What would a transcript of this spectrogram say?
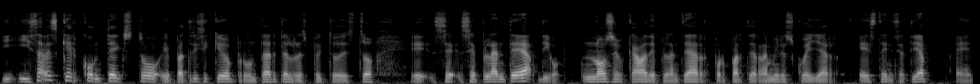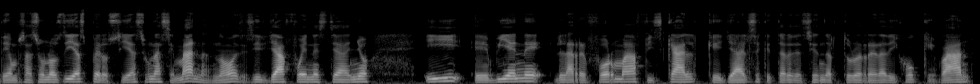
y, sabes que el contexto, eh, Patricia, quiero preguntarte al respecto de esto, se, se, plantea, digo, no se acaba de plantear por parte de Ramírez Cuellar esta iniciativa, digamos, hace unos días, pero sí hace unas semanas, ¿no? Es decir, ya fue en este año y eh, viene la reforma fiscal que ya el secretario de Hacienda Arturo Herrera dijo que van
